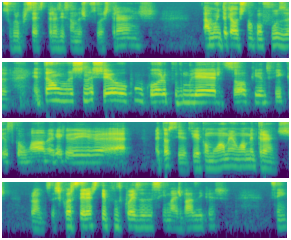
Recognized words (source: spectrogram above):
sobre o processo de transição das pessoas trans. Há muito aquela questão confusa. Então, mas se nasceu com um corpo de mulher, só que identifica-se como homem, o que é que eu digo? Então, se identifica como homem, é um homem trans. Pronto, esclarecer este tipo de coisas assim mais básicas, sim,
